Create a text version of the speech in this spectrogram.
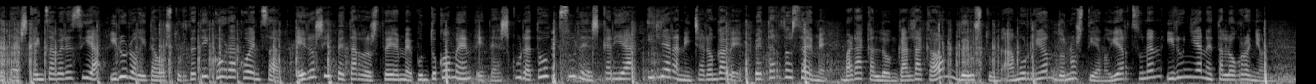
Eta eskaintza berezia, irurogeita osturtetik gorako entzat. Erosi petardoscm.comen eta eskuratu zure eskaria hilaran itxaron gabe. Petardos CM, barakaldon galdakaon, deustun, amurrion, donostian oiartzunen, iruñan eta logroñon.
